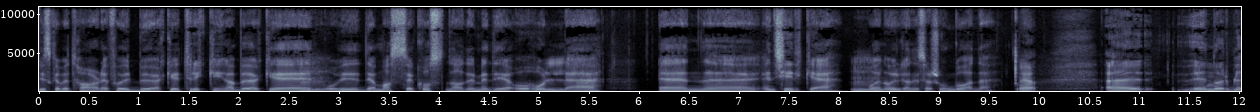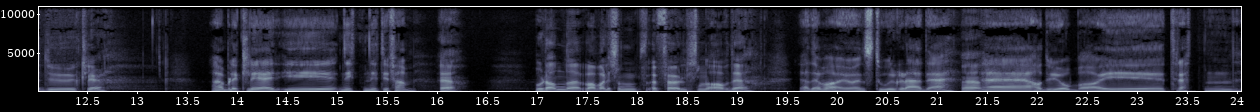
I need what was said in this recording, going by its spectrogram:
Vi skal betale for bøker, trykking av bøker. Og vi, det er masse kostnader med det å holde en, eh, en kirke og en organisasjon gående. Ja. Eh, når ble du clear? Jeg ble clear i 1995. Ja. Hvordan, hva var liksom følelsen av det? Ja, det var jo en stor glede. Ja. Eh, Jeg hadde jo jobba i 13,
